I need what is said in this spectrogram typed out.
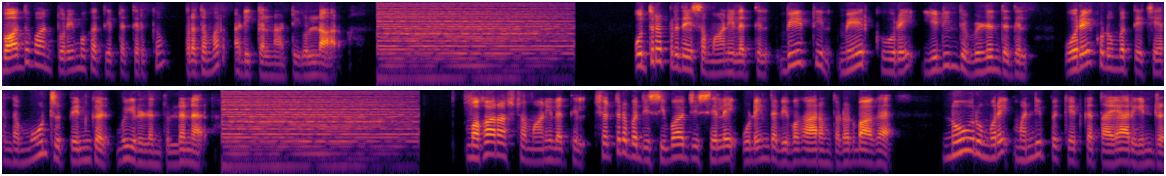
வாதுவான் துறைமுக திட்டத்திற்கும் பிரதமர் அடிக்கல் நாட்டியுள்ளார். உத்தரப்பிரதேச மாநிலத்தில் வீட்டின் மேற்கூரை இடிந்து விழுந்ததில் ஒரே குடும்பத்தைச் சேர்ந்த மூன்று பெண்கள் உயிரிழந்துள்ளனர். மகாராஷ்டிரா மாநிலத்தில் சத்ரபதி சிவாஜி சிலை உடைந்த விவகாரம் தொடர்பாக நூறு முறை மன்னிப்பு கேட்க தயார் என்று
